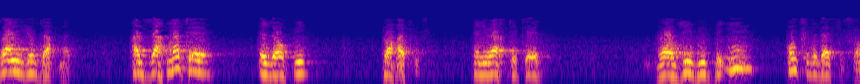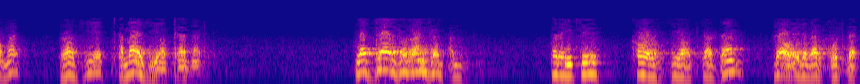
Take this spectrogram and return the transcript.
رنج و زحمت. از زحمت اضافی راحت میشه. یعنی وقتی که راضی بود به این اون چه به دستش آمد راضی طمع زیادتر نداره و درد و رنج هم همین برای اینکه کار زیاد کردن دائره بر قدرت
